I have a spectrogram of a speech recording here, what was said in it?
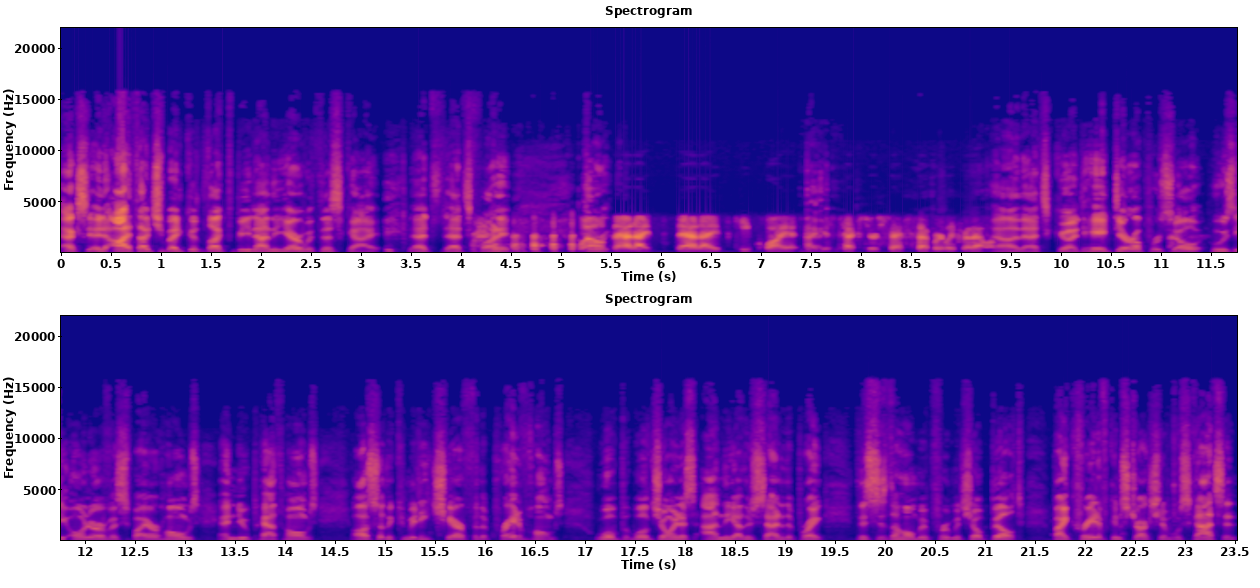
Excellent. I thought you meant good luck being on the air with this guy. That's that's funny. well, that I that I keep quiet. I just text her separately for that one. Oh, that's good. Hey, Daryl Purcell, who's the owner of Aspire Homes and New Path Homes, also, the committee chair for the Parade of Homes will will join us on the other side of the break. This is the Home Improvement Show built by Creative Construction of Wisconsin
